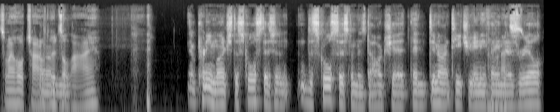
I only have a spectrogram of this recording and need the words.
So my whole childhood's a Um, lie. And pretty much the school system, the school system is dog shit. They do not teach you anything that is that's- real.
